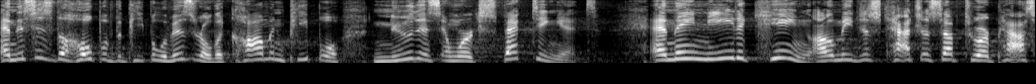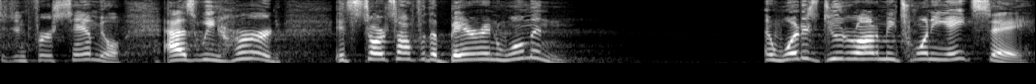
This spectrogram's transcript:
And this is the hope of the people of Israel. The common people knew this and were expecting it. And they need a king. Let me just catch us up to our passage in 1 Samuel. As we heard, it starts off with a barren woman. And what does Deuteronomy 28 say?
